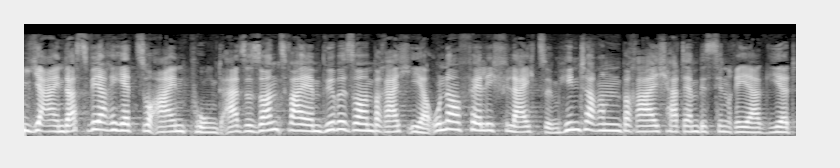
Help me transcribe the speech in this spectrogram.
Ja, das wäre jetzt so ein Punkt. Also sonst war er im Wirbelsäulenbereich eher unauffällig, vielleicht so im hinteren Bereich hat er ein bisschen reagiert.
